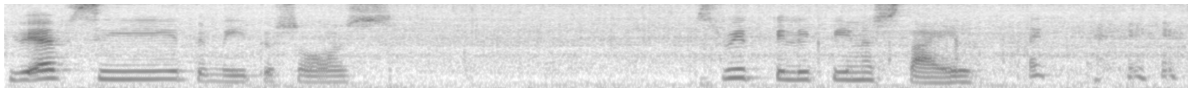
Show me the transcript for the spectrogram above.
UFC tomato sauce. Sweet Filipino style. Ay.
